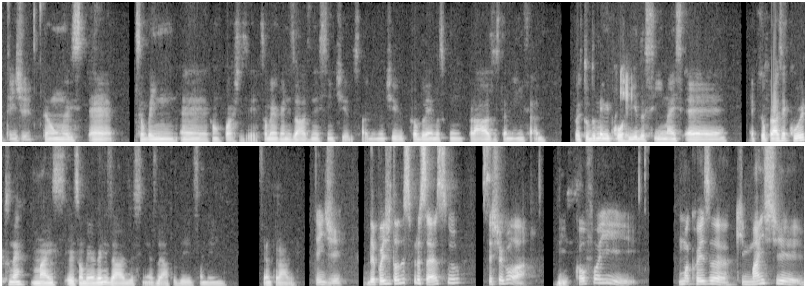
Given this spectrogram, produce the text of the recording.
Entendi. Então, eles é, são bem, é, como posso dizer, são bem organizados nesse sentido, sabe? Não tive problemas com prazos também, sabe? Foi tudo meio Ok. corrido, assim, mas é, é porque o prazo é curto, né? Mas eles são bem organizados, assim, as datas deles são bem centradas. Entendi. Depois de todo esse processo, você chegou lá. Isso. Qual foi uma coisa que mais te,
